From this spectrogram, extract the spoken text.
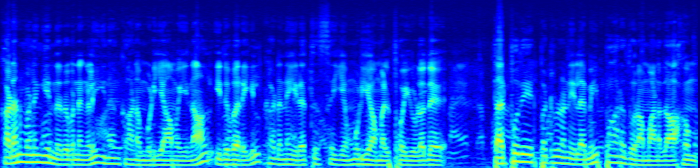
கடன் வழங்கிய நிறுவனங்களை இனம் காண முடியாமையினால் இதுவரையில் கடனை ரத்து செய்ய முடியாமல் போயுள்ளது. தற்போது ஏற்பட்டுள்ள நிலைமை பாரதூரமானதாகும்.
